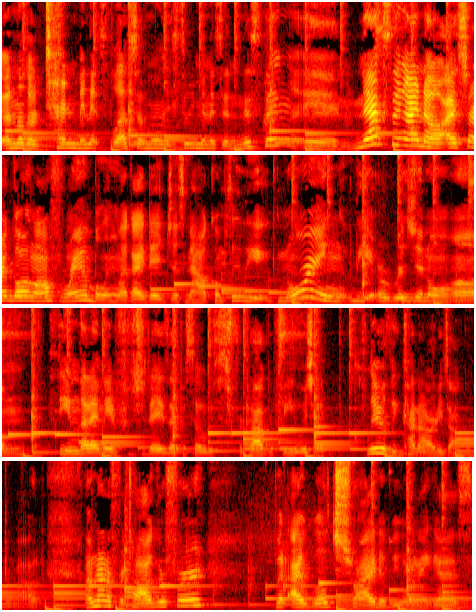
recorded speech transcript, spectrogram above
another 10 minutes left. I'm only three minutes in this thing, and next thing I know, I start going off rambling like I did just now, completely ignoring the original um theme that I made for today's episode, which is photography, which I clearly kind of already talked about. I'm not a photographer, but I will try to be one, I guess.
